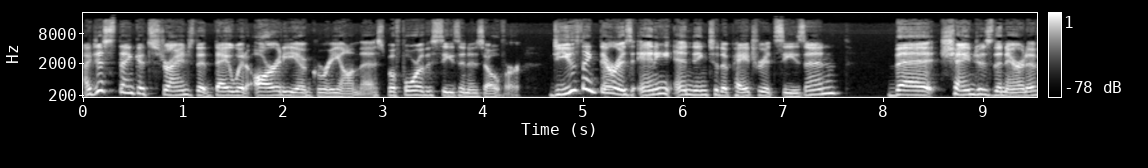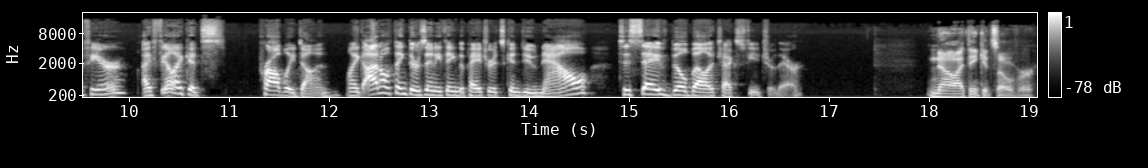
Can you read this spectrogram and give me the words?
I just think it's strange that they would already agree on this before the season is over. Do you think there is any ending to the Patriots season that changes the narrative here? I feel like it's probably done. Like, I don't think there's anything the Patriots can do now to save Bill Belichick's future there. No, I think it's over.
